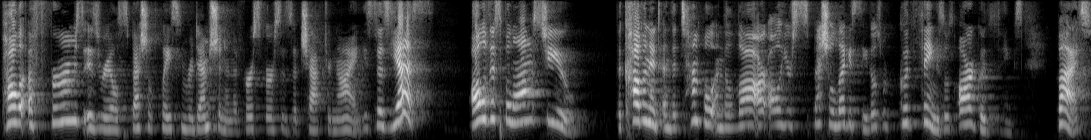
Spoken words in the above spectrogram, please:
Paul affirms Israel's special place in redemption in the first verses of chapter 9. He says, Yes, all of this belongs to you. The covenant and the temple and the law are all your special legacy. Those were good things. Those are good things. But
